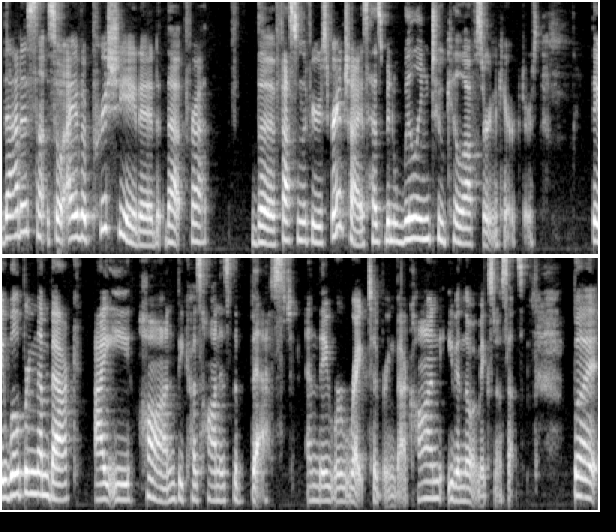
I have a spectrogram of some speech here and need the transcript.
that is so, so I have appreciated that fra- the Fast and the Furious franchise has been willing to kill off certain characters. They will bring them back, i.e., Han, because Han is the best, and they were right to bring back Han, even though it makes no sense. But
